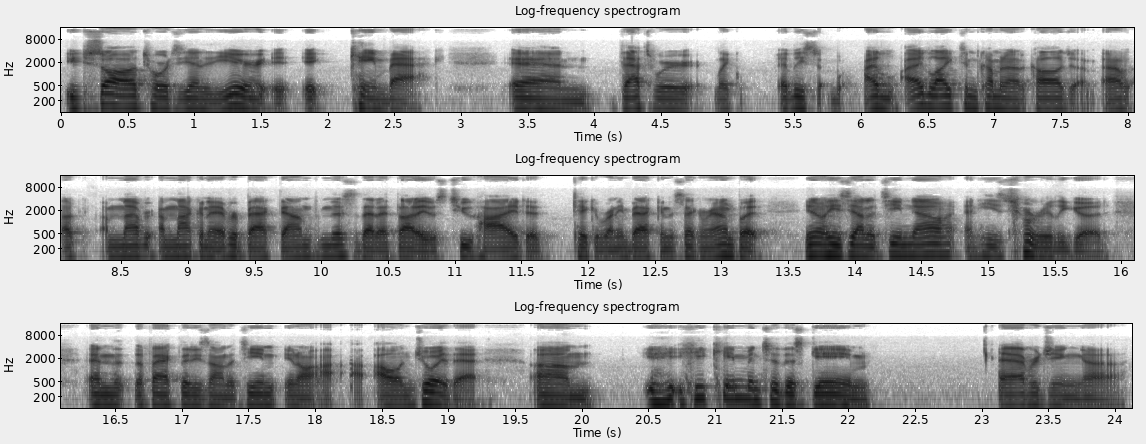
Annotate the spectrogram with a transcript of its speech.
you saw towards the end of the year it, it came back and that's where like at least I I liked him coming out of college. I, I'm never I'm not going to ever back down from this that I thought it was too high to take a running back in the second round but you know he's on a team now and he's doing really good. And the, the fact that he's on the team you know I, I'll enjoy that. Um, he, he came into this game averaging uh,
